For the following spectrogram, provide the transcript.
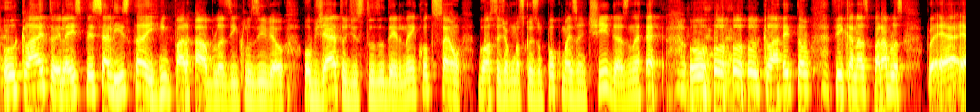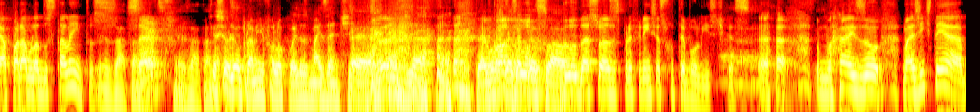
o Clayton, ele é especialista em parábolas, inclusive, é o objeto de estudo dele, né? Enquanto o Sayão gosta de algumas coisas um pouco mais antigas, né? O, o Clayton fica nas parábolas. É, é, a parábola dos talentos. Exatamente. Certo? Exatamente. Você olhou para mim e falou coisas mais antigas. É. Tem alguma coisa do, pessoal. Do, das suas preferências futebolísticas. Ah. mas, o, mas a gente gente tem, a,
